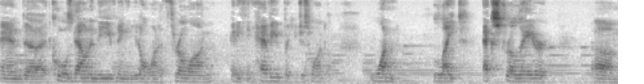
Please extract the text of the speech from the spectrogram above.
and uh, it cools down in the evening and you don't want to throw on anything heavy, but you just want one light extra layer, um,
